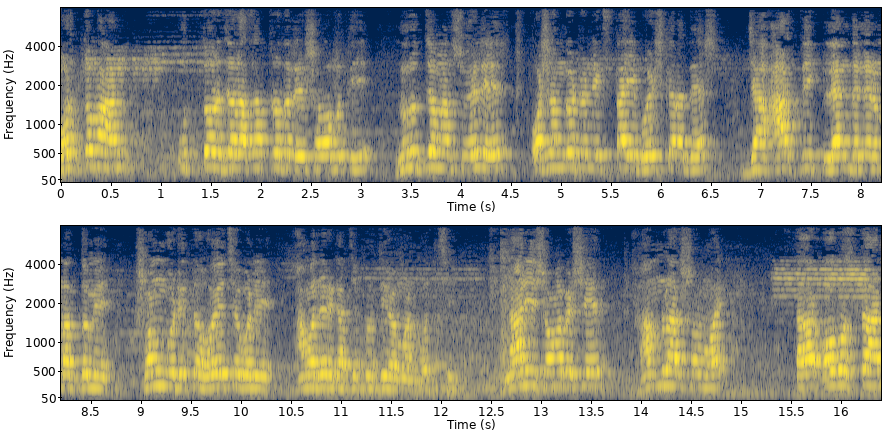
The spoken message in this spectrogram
বর্তমান উত্তর জেলা ছাত্র দলের সভাপতি নুরুজ্জামান সোহেলের অসাংগঠনিক স্থায়ী বহিষ্কারাদেশ যা আর্থিক লেনদেনের মাধ্যমে সংগঠিত হয়েছে বলে আমাদের কাছে প্রতীয়মান হচ্ছে। নারী সমাবেশের হামলার সময় তার অবস্থান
